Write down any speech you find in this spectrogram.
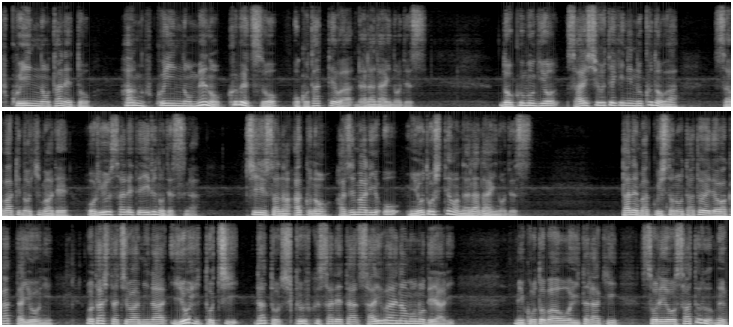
福音の種と反福音の芽の区別を怠ってはならないのです。毒麦を最終的に抜くのは裁きの日まで保留されているのですが、小さな悪の始まりを見落としてはならないのです。種まく人の例えで分かったように、私たちは皆良い土地だと祝福された幸いなものであり、御言葉をいただき、それを悟る恵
